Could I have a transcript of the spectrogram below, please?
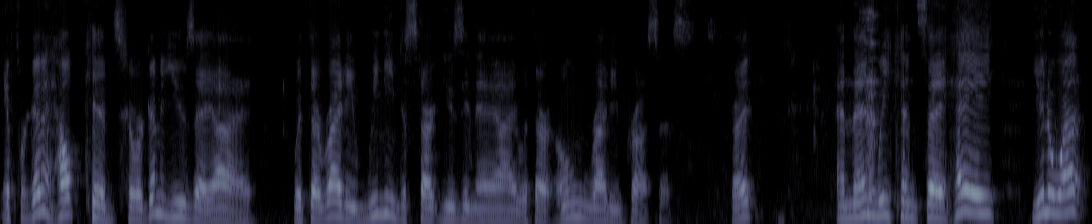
if we're going to help kids who are going to use AI with their writing, we need to start using AI with our own writing process, right? And then we can say, hey, you know what?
